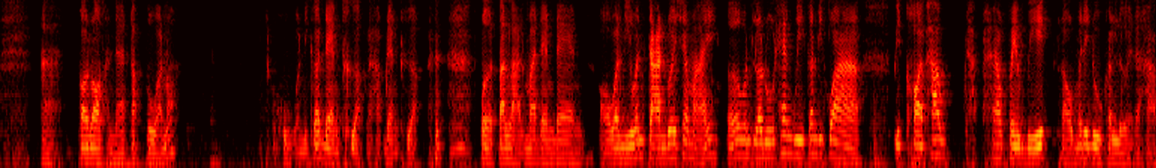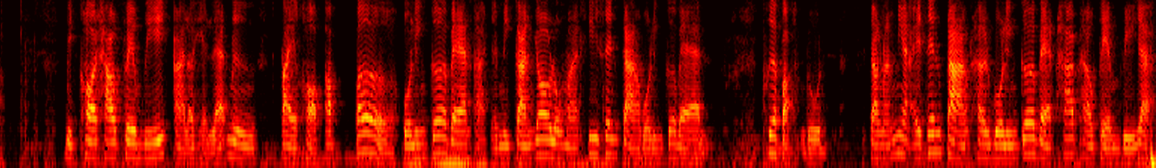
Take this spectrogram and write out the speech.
อ่า ก็รอสัญญาณกลับตัวเนาะโอ้โหวันนี้ก็แดงเถือกนะครับ แดงเถือก เปิดตลาดมาแดงๆอ๋อวันนี้วันจันทร์ด้วยใช่ไหมเออวันเราดูแท่งวีกันดีกว่าบิตคอยภาพภาพเฟรมวีคเราไม่ได้ดูกันเลยนะครับ บิตคอยทาวเฟรมวีคอ่าเราเห็นแล้วหนึ่งไต่ขอบอัปเปอร์โบลิงเกอร์แบนอาจจะมีการย่อลงมาที่เส้นกลางโบลิงเกอร์แบนเพื่อปรับสมดุล ดังนั้นเนี่ย ไอเส้นกลางเทาวโบลิงเกอร์แบนภาพทาวเฟรมวีคอะ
